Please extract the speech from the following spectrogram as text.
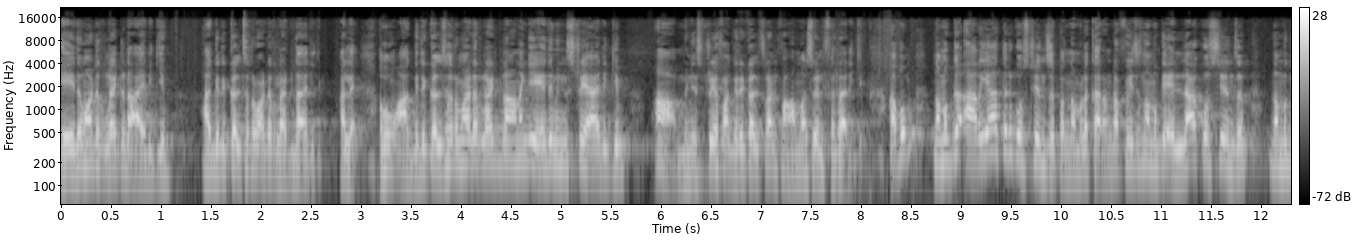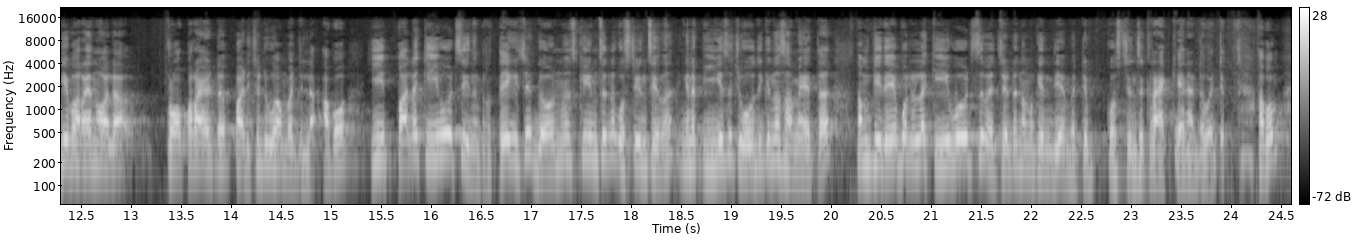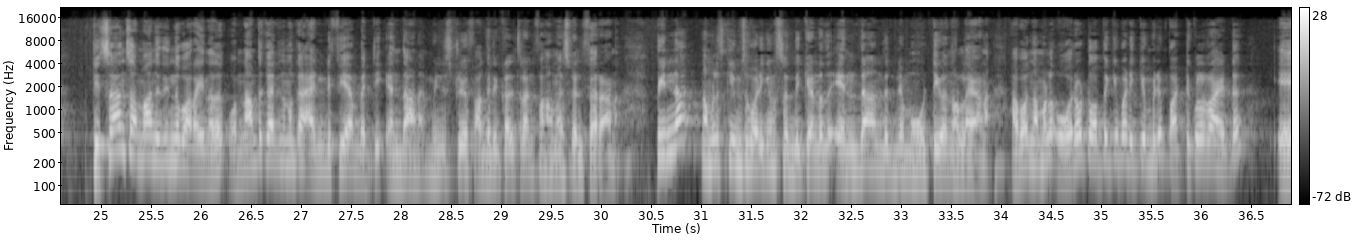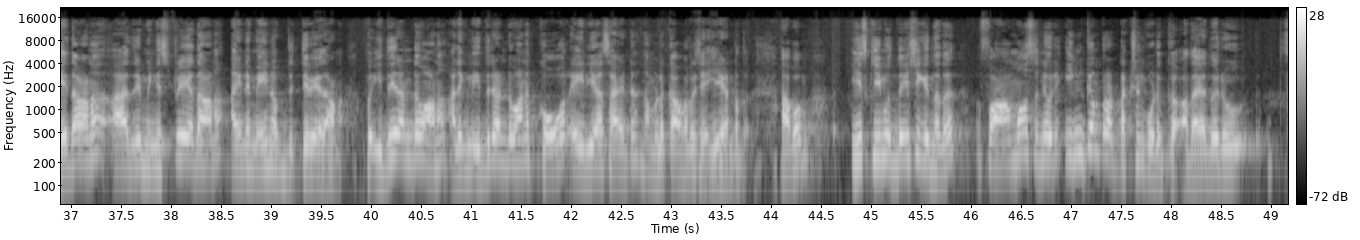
ഏതുമായിട്ട് റിലേറ്റഡ് ആയിരിക്കും? അഗ്രികൾച്ചറുമായിട്ട് റിലേറ്റഡ് ആയിരിക്കും അല്ലേ? അപ്പം അഗ്രികൾച്ചറുമായിട്ട് റിലേറ്റഡ് ആണെങ്കിൽ ഏത് മിനിസ്ട്രി ആയിരിക്കും? ആ ministry of agriculture and farmers welfare ആയിരിക്കും. അപ്പം നമുക്ക് അറിയാത്തൊരു ക്വസ്റ്റ്യൻസ് ഇപ്പം നമ്മൾ കറണ്ട് അഫയേഴ്സ് നമുക്ക് എല്ലാ ക്വസ്റ്റ്യൻസും നമുക്ക് ഈ പറയുന്ന പോലെ പ്രോപ്പറായിട്ട് പഠിച്ചിട്ട് പോകാൻ പറ്റില്ല. അപ്പോൾ ഈ പല കീവേഡ്സിൽ നിന്ന് പ്രത്യേകിച്ച് ഗവൺമെന്റ് സ്കീംസിന്റെ ക്വസ്റ്റ്യൻസിൽ നിന്ന് ഇങ്ങനെ പി എസ് ചോദിക്കുന്ന സമയത്ത് നമുക്ക് ഇതേപോലുള്ള കീവേഡ്സ് വെച്ചിട്ട് നമുക്ക് എന്ത് ചെയ്യാൻ പറ്റും? ക്വസ്റ്റ്യൻസ് ക്രാക്ക് ചെയ്യാനായിട്ട് പറ്റും. അപ്പം കിസാൻ സമ്മാൻ നിധി എന്ന് പറയുന്നത് ഒന്നാമത്തെ കാര്യം നമുക്ക് ഐഡന്റിഫൈ ചെയ്യാൻ പറ്റി എന്താണ്? Ministry of agriculture and farmers welfare ആണ്. പിന്നെ നമ്മൾ സ്കീംസ് പഠിക്കുമ്പോൾ ശ്രദ്ധിക്കേണ്ടത് എന്താണ് ഇതിന്റെ മോട്ടീവ് എന്നുള്ളതാണ്. അപ്പോൾ നമ്മൾ ഓരോ ടോപ്പിക്ക് പഠിക്കുമ്പോഴും പർട്ടിക്കുലറായിട്ട് ഏതാണ് അതിന്റെ മിനിസ്ട്രി ഏതാണ് അതിന്റെ മെയിൻ ഒബ്ജക്റ്റീവ് ഏതാണ്. അപ്പോൾ ഇത് രണ്ടുമാണ് അല്ലെങ്കിൽ ഇത് രണ്ടുമാണ് കോർ ഏരിയാസ് ആയിട്ട് നമ്മൾ കവർ ചെയ്യേണ്ടത്. അപ്പം ഈ സ്കീം ഉദ്ദേശിക്കുന്നത് ഫാമേഴ്സിന് ഒരു ഇൻകം പ്രൊട്ടക്ഷൻ കൊടുക്കുക. അതായത് ഒരു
